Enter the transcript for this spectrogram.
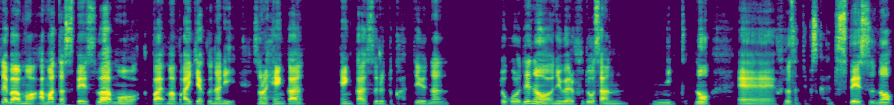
例えば、もう余ったスペースはもう、まあ、売却なり、その変換、変換するとかっていうな、ところでの、いわゆる不動産にの、えー、不動産って言いますか、スペースの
